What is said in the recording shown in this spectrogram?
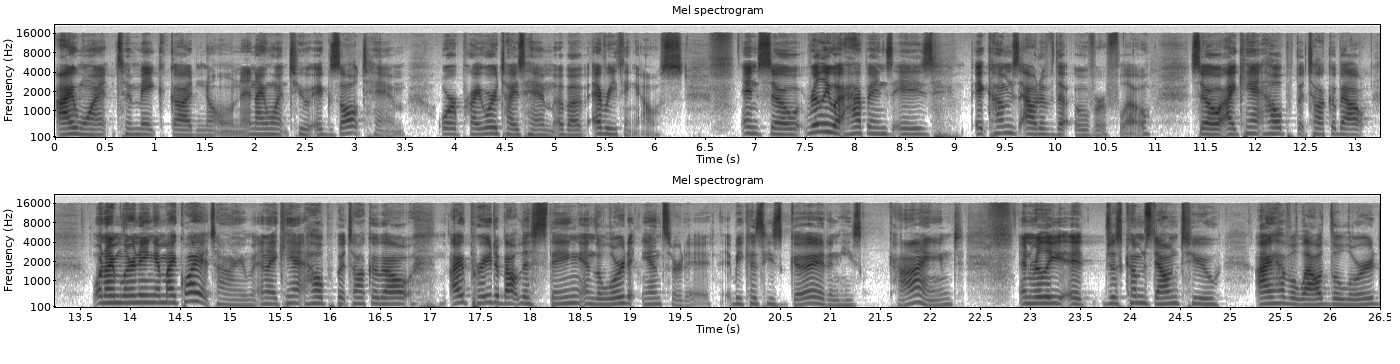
I want to make God known and I want to exalt Him or prioritize Him above everything else. And so, really, what happens is it comes out of the overflow. So, I can't help but talk about what I'm learning in my quiet time. And I can't help but talk about, I prayed about this thing and the Lord answered it because He's good and He's kind. And really, it just comes down to I have allowed the Lord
